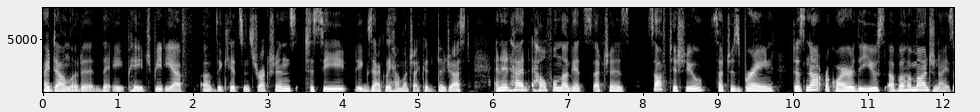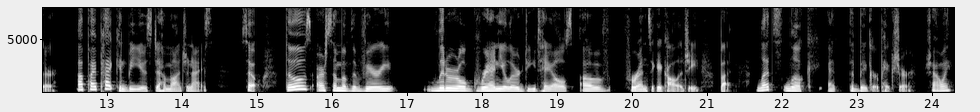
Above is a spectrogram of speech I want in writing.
I downloaded the eight page PDF of the kit's instructions to see exactly how much I could digest, and it had helpful nuggets such as Soft tissue, such as brain, does not require the use of a homogenizer. A pipette can be used to homogenize. So, those are some of the very literal granular details of forensic ecology. But let's look at the bigger picture, shall we?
